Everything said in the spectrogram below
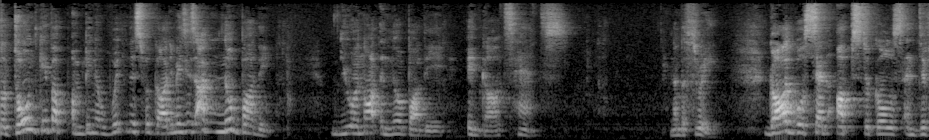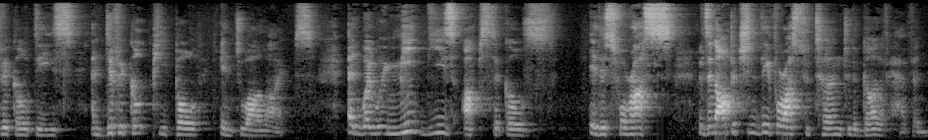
So don't give up on being a witness for God. You may say, I'm nobody. You are not a nobody in God's hands. Number three, God will send obstacles and difficulties and difficult people into our lives. And when we meet these obstacles, it is for us, it's an opportunity for us to turn to the God of heaven,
